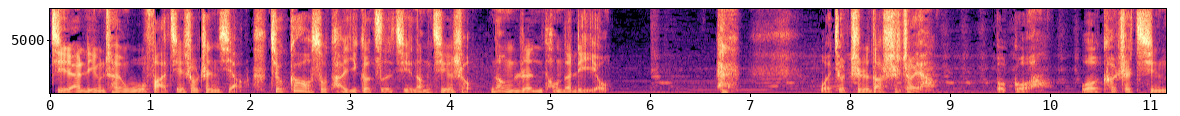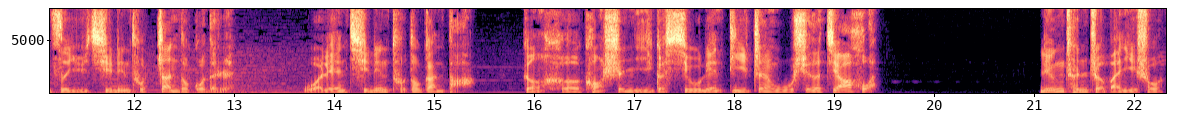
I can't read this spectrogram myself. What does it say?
既然凌晨无法接受真相，就告诉他一个自己能接受、能认同的理由。我就知道是这样，不过我可是亲自与麒麟土战斗过的人，我连麒麟土都敢打，更何况是你一个修炼地震武学的家伙。凌晨这般一说，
